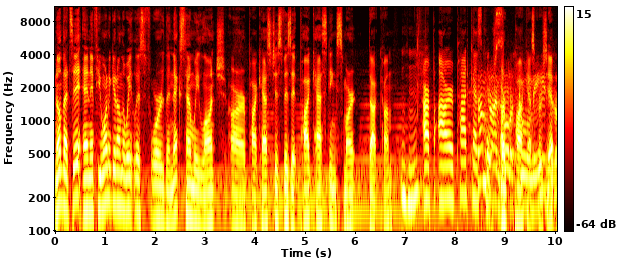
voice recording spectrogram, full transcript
No, that's it. And if you want to get on the wait list for the next time we launch our podcast, just visit podcastingsmart.com. Our, our podcast Sometimes course. Our all a school podcast course, yep. a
